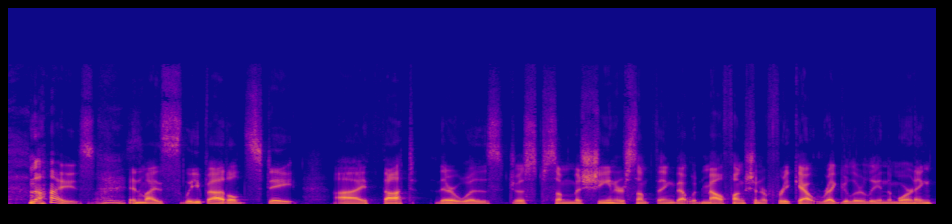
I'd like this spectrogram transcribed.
nice. In my sleep addled state, I thought there was just some machine or something that would malfunction or freak out regularly in the morning.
